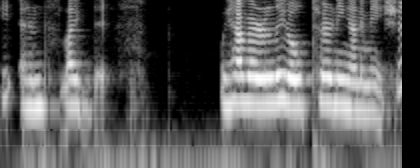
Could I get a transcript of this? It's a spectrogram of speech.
it ends like this. We have our little turning animation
